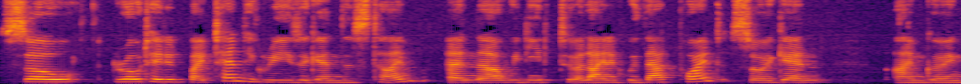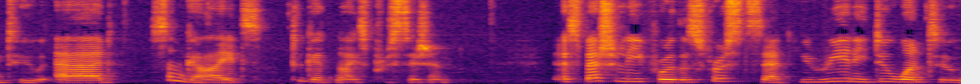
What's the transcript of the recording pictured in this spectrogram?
So rotate it by 10 degrees again this time and now we need to align it with that point so again I'm going to add some guides to get nice precision. Especially for this first set you really do want to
